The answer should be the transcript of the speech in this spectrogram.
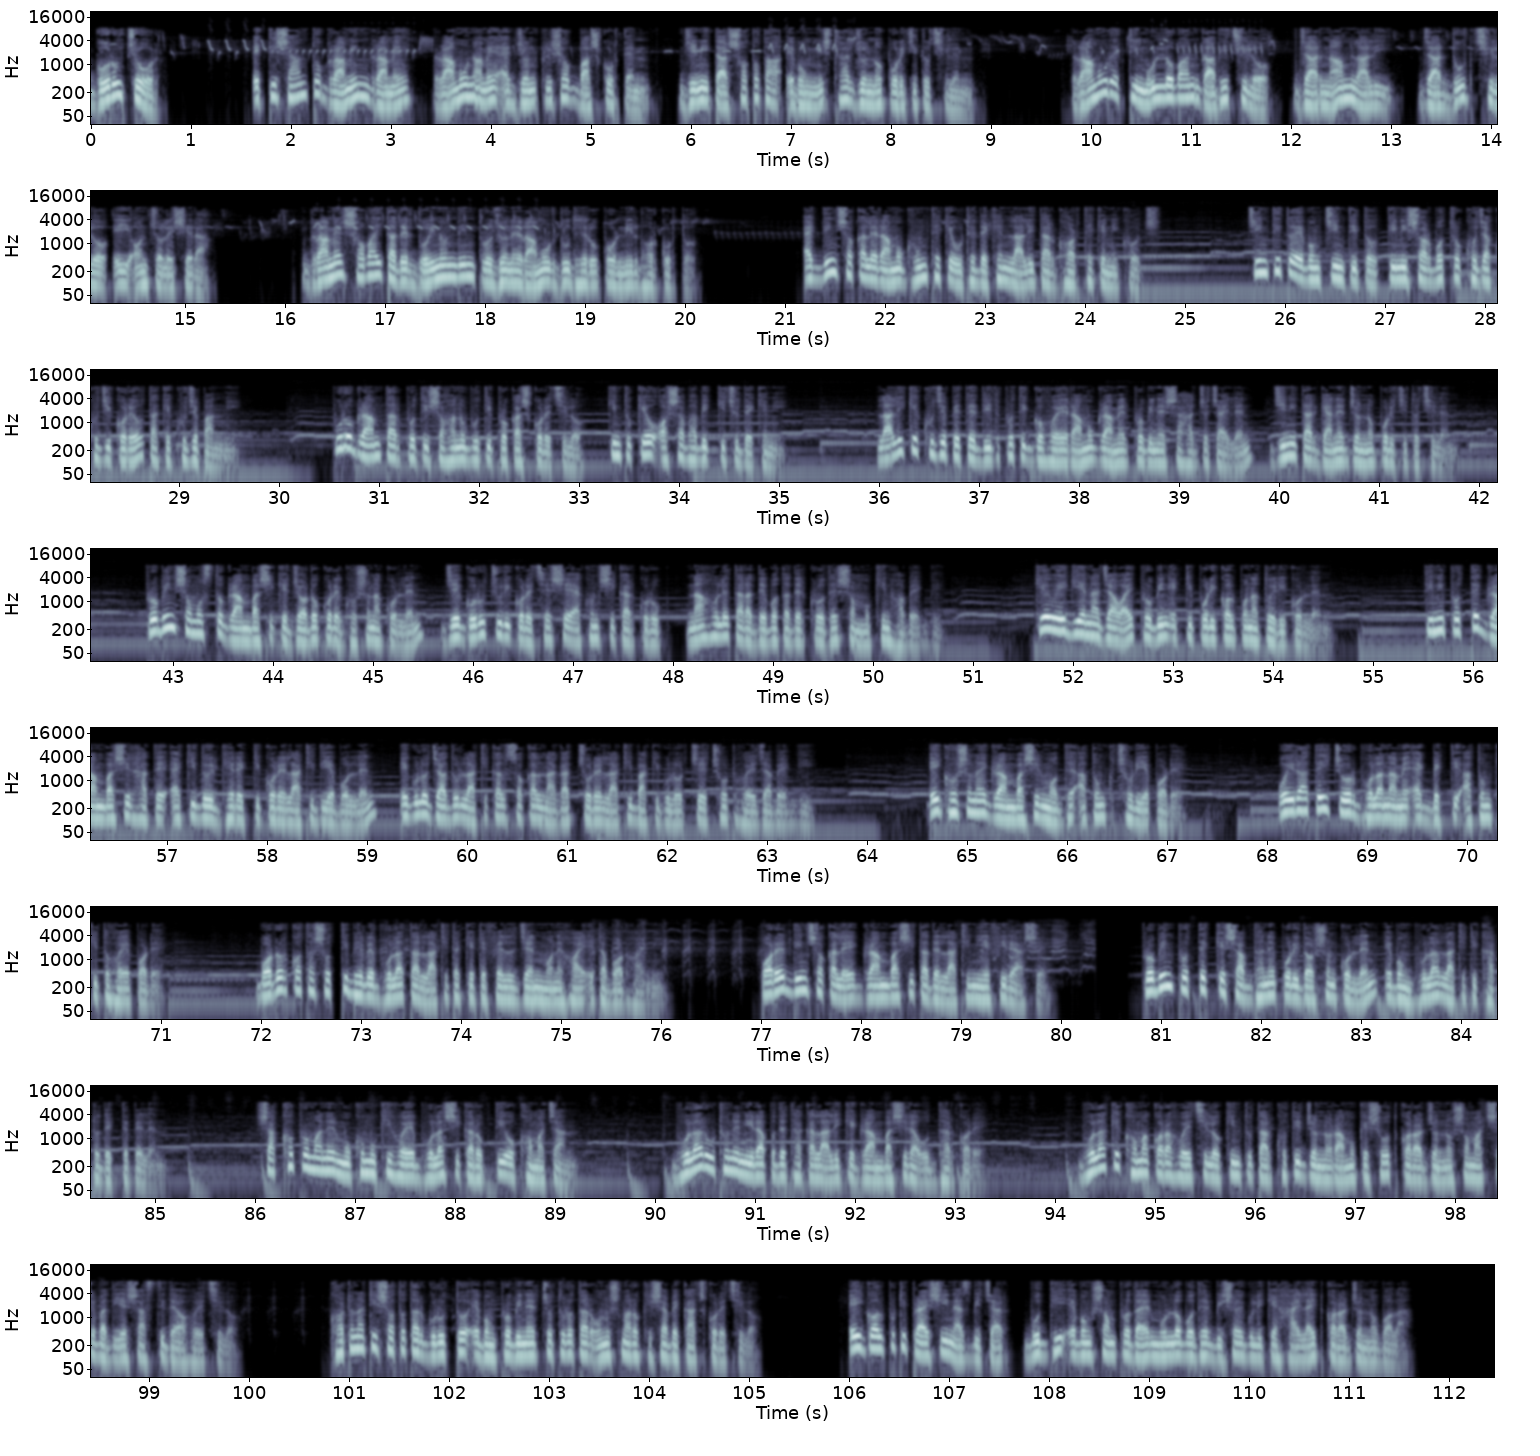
গরু চোর। একটি শান্ত গ্রামীণ গ্রামে রামু নামে একজন কৃষক বাস করতেন, যিনি তার সততা এবং নিষ্ঠার জন্য পরিচিত ছিলেন। রামুর একটি মূল্যবান গাভী ছিল, যার নাম লালি, যার দুধ ছিল এই অঞ্চলে সেরা। গ্রামের সবাই তাদের দৈনন্দিন প্রয়োজনে রামুর দুধের উপর নির্ভর করত। একদিন সকালে রামু ঘুম থেকে উঠে দেখেন লালি তার ঘর থেকে নিখোঁজ। চিন্তিত এবং চিন্তিত, তিনি সর্বত্র খোঁজাখুঁজি করেও তাকে খুঁজে পাননি। পুরো গ্রাম তার প্রতি সহানুভূতি প্রকাশ করেছিল, কিন্তু কেউ অস্বাভাবিক কিছু দেখেনি। লালিকে খুঁজে পেতে দৃঢ়প্রতিজ্ঞ হয়ে রামু গ্রামের প্রবীণের সাহায্য চাইলেন, যিনি তার জ্ঞানের জন্য পরিচিত ছিলেন। প্রবীণ সমস্ত গ্রামবাসীকে জড়ো করে ঘোষণা করলেন যে গরু চুরি করেছে সে এখন স্বীকার করুক, না হলে তারা দেবতাদের ক্রোধের সম্মুখীন হবে। কেউ এগিয়ে না যাওয়ায় প্রবীণ একটি পরিকল্পনা তৈরি করলেন। তিনি প্রত্যেক গ্রামবাসীর হাতে একই দৈর্ঘ্যের একটি করে লাঠি দিয়ে বললেন, এগুলো জাদুর লাঠিকাল সকাল নাগাদ চোরের লাঠি বাকিগুলোর চেয়ে ছোট হয়ে যাবে গি এই ঘোষণায় গ্রামবাসীর মধ্যে আতঙ্ক ছড়িয়ে পড়ে। ওই রাতেই চোর ভোলা নামে এক ব্যক্তি আতঙ্কিত হয়ে পড়ে। বড়র কথা সত্যি ভেবে ভোলা তার লাঠিটা কেটে ফেল যেন মনে হয় এটা বড় হয়নি। পরের দিন সকালে গ্রামবাসী তাদের লাঠি নিয়ে ফিরে আসে। প্রবীণ প্রত্যেককে সাবধানে পরিদর্শন করলেন এবং ভোলার লাঠিটি খাটো দেখতে পেলেন। সাক্ষ্য প্রমাণের মুখোমুখি হয়ে ভোলা স্বীকারোক্তি ও ক্ষমা চান। ভোলার উঠোনে নিরাপদে থাকা লালিকে গ্রামবাসীরা উদ্ধার করে। ভোলাকে ক্ষমা করা হয়েছিল কিন্তু তার ক্ষতির জন্য রামুকে শোধ করার জন্য সমাজসেবা দিয়ে শাস্তি দেওয়া হয়েছিল। ঘটনাটি সততার গুরুত্ব এবং প্রবীণের চতুরতার অনুস্মারক হিসাবে কাজ করেছিল। এই গল্পটি প্রায়শই ন্যাসবিচার, বুদ্ধি এবং সম্প্রদায়ের মূল্যবোধের বিষয়গুলিকে হাইলাইট করার জন্য বলা।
